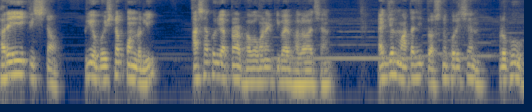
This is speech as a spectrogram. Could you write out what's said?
হরে কৃষ্ণ। প্রিয় বৈষ্ণব মণ্ডলী, আশা করি আপনার ভগবানের কৃপায় ভালো আছেন। একজন মাতাজি প্রশ্ন করেছেন, প্রভু,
